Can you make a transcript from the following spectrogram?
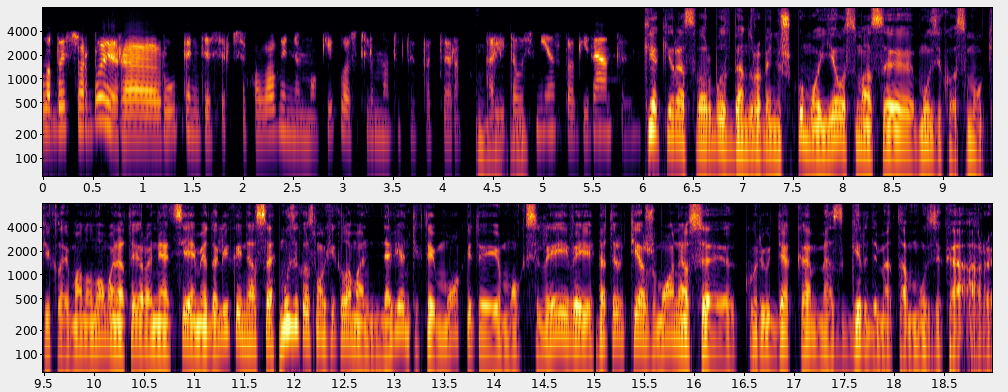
labai svarbu yra rūpintis ir psichologiniu mokyklos klimatu, taip pat ir mhm. Alitaus miesto gyventojų. Kiek yra svarbus bendruomeniškumo jausmas e, muzikos mokyklai? Mano nuomonė tai yra neatsiejami dalykai, nes muzikos mokykla man ne vien tik tai mokytojai, moksleiviai, bet ir tie žmonės, e, kurių dėka mes girdime tą muziką ar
